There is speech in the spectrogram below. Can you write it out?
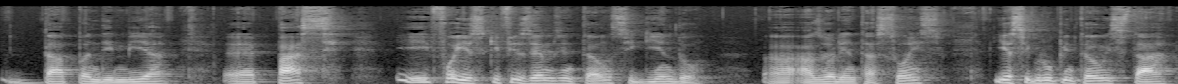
da pandemia é, passe. E foi isso que fizemos então, seguindo as orientações. E esse grupo então está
